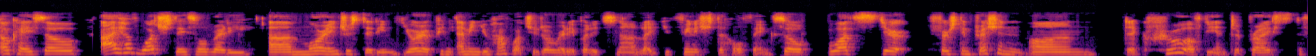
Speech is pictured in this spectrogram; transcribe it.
Okay, so I have watched this already. I'm more interested in your opinion. I mean, you have watched it already, but it's not like you finished the whole thing. So, what's your first impression on the crew of the Enterprise, the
